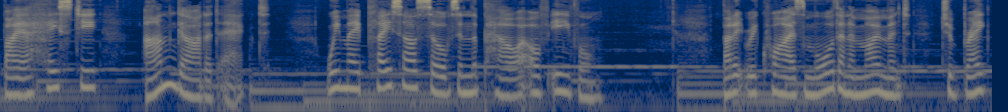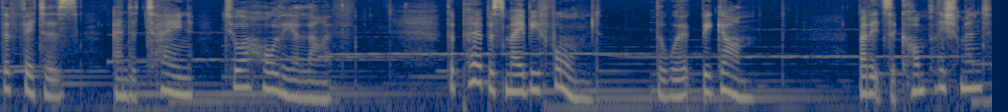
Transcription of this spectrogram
by a hasty, unguarded act, we may place ourselves in the power of evil. But it requires more than a moment to break the fetters and attain to a holier life. The purpose may be formed, the work begun, but its accomplishment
